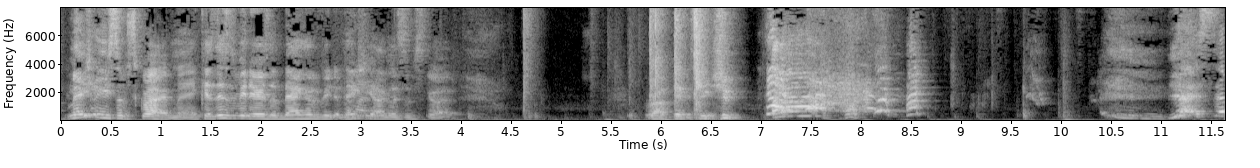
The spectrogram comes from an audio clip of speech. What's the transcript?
cheat. Make sure you subscribe, man, because this video is a banger video. Make sure y'all go subscribe. Rock, paper, scissors, shoot. Ah! yes, sir.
